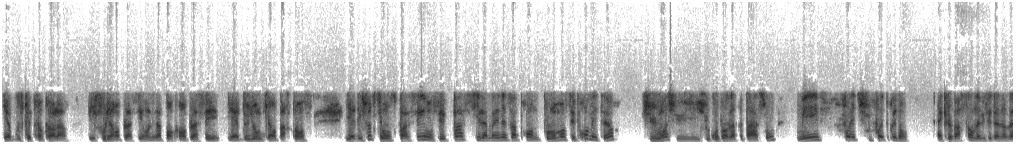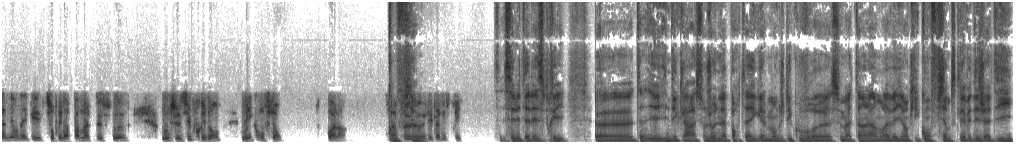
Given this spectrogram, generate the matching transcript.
Il y a Bousquet qui est encore là. Il faut les remplacer. On les a pas encore remplacés. Il y a De Jong qui est en partance. Il y a des choses qui vont se passer. On ne sait pas si la mayonnaise va prendre. Pour le moment, c'est prometteur. Je suis, moi, je suis, je suis content de la préparation, mais faut être, faut être prudent. Avec le Barça, on a vu ces dernières années, on a été surpris par pas mal de choses. Donc, je suis prudent, mais confiant. Voilà. C'est un peu euh, l'état d'esprit. C'est l'état d'esprit. Euh, Il y a une déclaration de Joanne Laporta également que je découvre euh, ce matin là en me réveillant qui confirme ce qu'il avait déjà dit.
